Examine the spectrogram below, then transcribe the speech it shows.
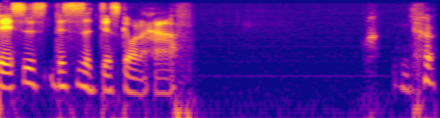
This is this is a disco and a half.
